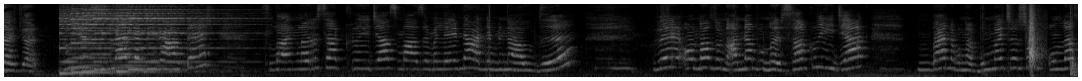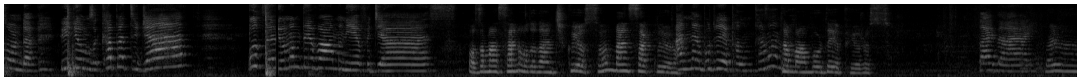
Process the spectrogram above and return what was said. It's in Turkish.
arkadaşlar. Bugün sizlerle beraber slime'ları saklayacağız. Malzemelerini annemin aldı. Ve ondan sonra annem bunları saklayacak. Ben de bunları bulmaya çalışacağım. Ondan sonra da videomuzu kapatacağız. Bu videonun devamını yapacağız. O zaman sen odadan çıkıyorsun. Ben saklıyorum. Anne burada yapalım tamam mı? Tamam burada yapıyoruz. Bay bay. Bay bay.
